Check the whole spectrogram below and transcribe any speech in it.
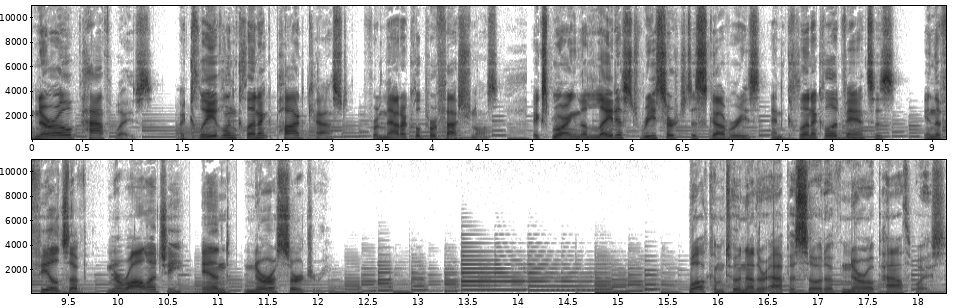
Neuro Pathways, a Cleveland Clinic podcast for medical professionals exploring the latest research discoveries and clinical advances in the fields of neurology and neurosurgery. Welcome to another episode of Neuro Pathways.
